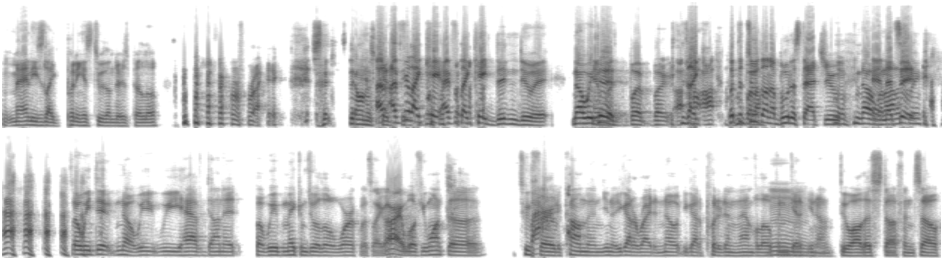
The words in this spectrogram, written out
Manny's like putting his tooth under his pillow. right. Still on his I, I feel like Kate. I feel like Kate didn't do it. No, we did, but but It's like, Put the tooth on a Buddha statue. no, and that's honestly, it. so we did. No, we we have done it, but we make them do a little work. Where it's like, all right, well, if you want the tooth fairy to come, then you know you got to write a note, you got to put it in an envelope and get it, Mm. you know, do all this stuff. And so,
